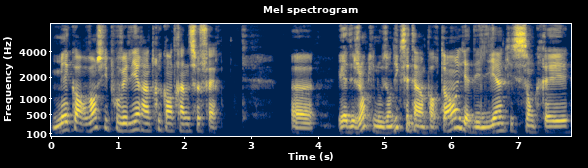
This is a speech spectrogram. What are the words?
mais qu'en revanche, ils pouvaient lire un truc en train de se faire. Euh, il y a des gens qui nous ont dit que c'était important, il y a des liens qui se sont créés.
